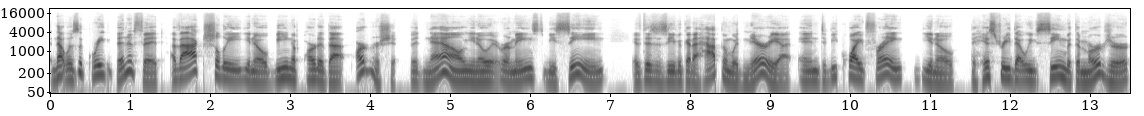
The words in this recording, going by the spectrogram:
And that was a great benefit of actually, you know, being a part of that partnership. But now, you know, it remains to be seen if this is even going to happen with Marriott. And to be quite frank, you know, the history that we've seen with the merger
